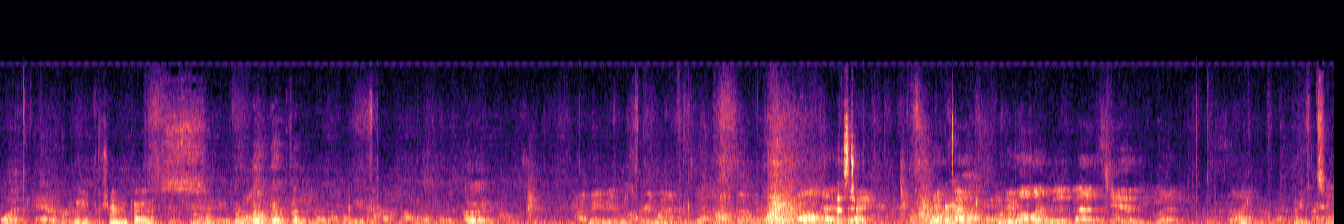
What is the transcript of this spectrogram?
Whatever. Waiting for turn to pass. I mean, it was three lines. Pass turn. They won't look as 19.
